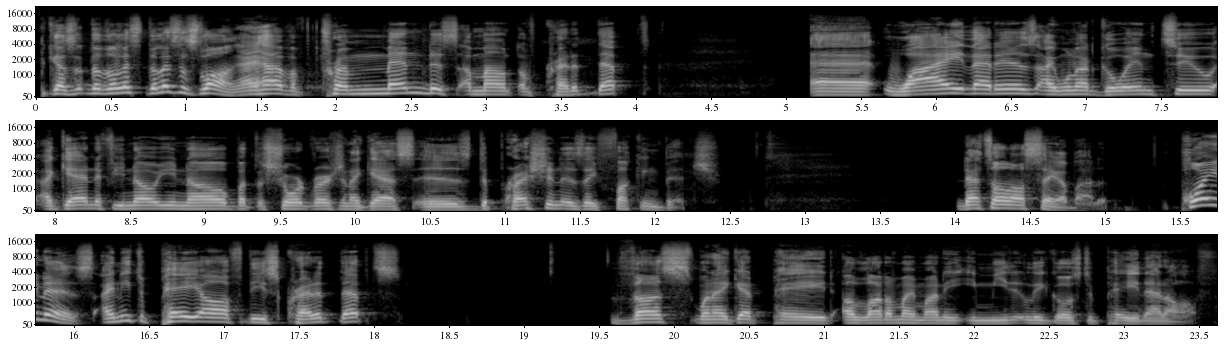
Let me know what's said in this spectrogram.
Because the, the list the list is long. I have a tremendous amount of credit debt. Uh, why that is, I will not go into. Again, if you know, you know. But the short version, I guess, is depression is a fucking bitch. That's all I'll say about it. Point is, I need to pay off these credit debts. Thus, when I get paid, a lot of my money immediately goes to pay that off.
